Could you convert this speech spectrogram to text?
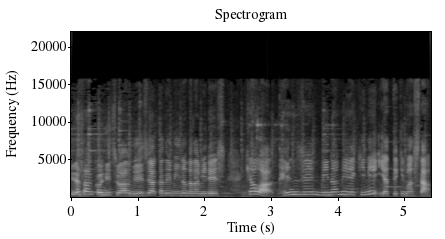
皆さんこんにちは。明治アカデミーのななみです。今日は天神南駅にやってきました。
